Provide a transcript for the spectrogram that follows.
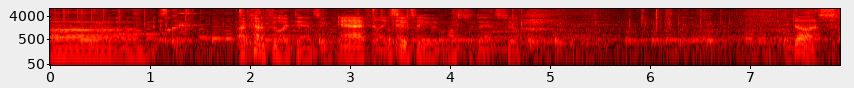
Uh, I kind of feel like dancing. yeah, I feel like Let's see if he wants to dance too. He does.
